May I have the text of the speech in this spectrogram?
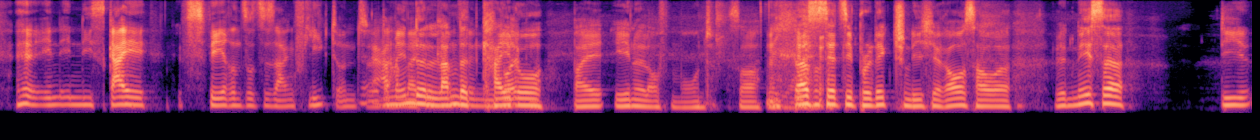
in, in die Sky-Sphären sozusagen fliegt. Und, äh, da Am Ende halt Kampf landet Kaido Wolken. Bei Enel auf dem Mond. So, das ist jetzt die Prediction, die ich hier raushaue. Die nächste, die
